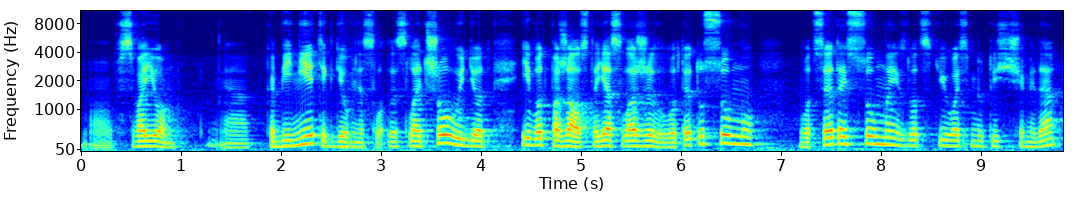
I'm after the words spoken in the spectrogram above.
в своем а, кабинете, где у меня слайд-шоу идет. И вот, пожалуйста, я сложил вот эту сумму, вот с этой суммой, с 28 тысячами, да,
